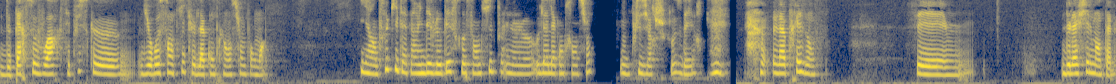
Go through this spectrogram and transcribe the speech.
de percevoir. C'est plus que du ressenti que de la compréhension pour moi. Il y a un truc qui t'a permis de développer ce ressenti euh, au-delà de la compréhension, ou plusieurs choses d'ailleurs. la présence. C'est de lâcher le mental.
